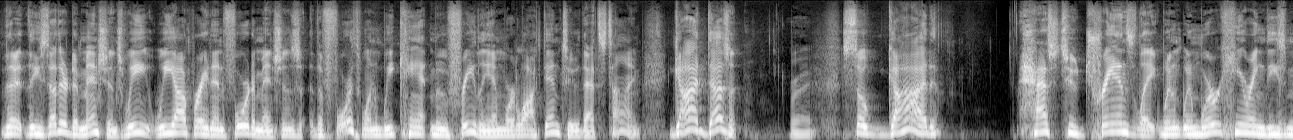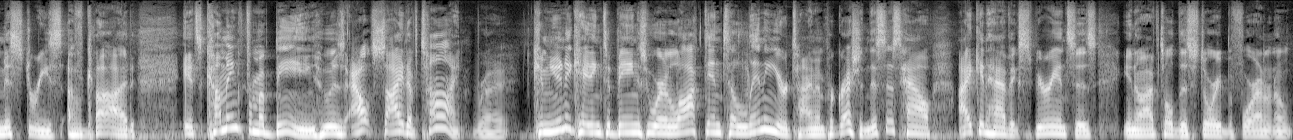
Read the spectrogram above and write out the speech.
The, these other dimensions, we we operate in four dimensions. The fourth one we can't move freely and we're locked into. That's time. God doesn't. Right. So God has to translate when when we're hearing these mysteries of God, it's coming from a being who is outside of time. Right. Communicating to beings who are locked into linear time and progression. This is how I can have experiences. You know, I've told this story before. I don't know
